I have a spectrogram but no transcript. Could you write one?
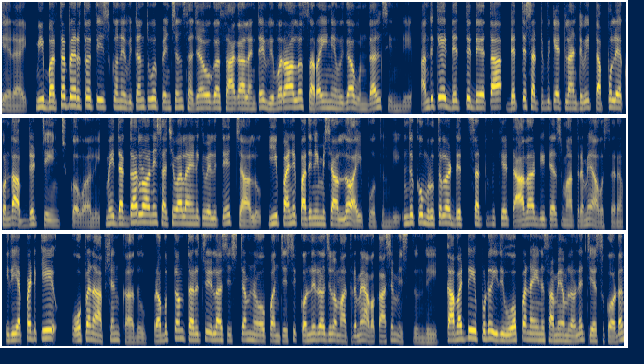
చేరాయి. మీ భర్త పేరుతో తీసుకునే వితంతువు పెన్షన్ సజావుగా సాగాలంటే వివరాలు సరైనవిగా ఉండాల్సిందే. అందుకే డెత్ డేటా, డెత్ సర్టిఫికేట్ లాంటివి తప్పు లేకుండా అప్డేట్ చేయించుకోవాలి. మీ దగ్గరలోని సచివాలయానికి వెళితే చాలు. ఈ పని పది నిమిషాల్లో అయిపోతుంది. ఇందుకు మృతుల డెత్ సర్టిఫికేట్, ఆధార్ డీటెయిల్స్ మాత్రమే అవసరం. ఇది ఎప్పటికీ ఓపెన్ ఆప్షన్ కాదు. ప్రభుత్వం తరచూ ఇలా సిస్టమ్ను ఓపెన్ చేసి కొన్ని రోజులు మాత్రమే అవకాశం ఇస్తుంది. కాబట్టి ఇప్పుడు ఇది ఓపెన్ అయిన సమయంలోనే చేసుకోవడం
